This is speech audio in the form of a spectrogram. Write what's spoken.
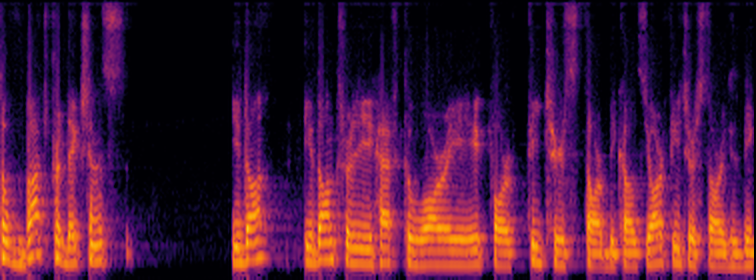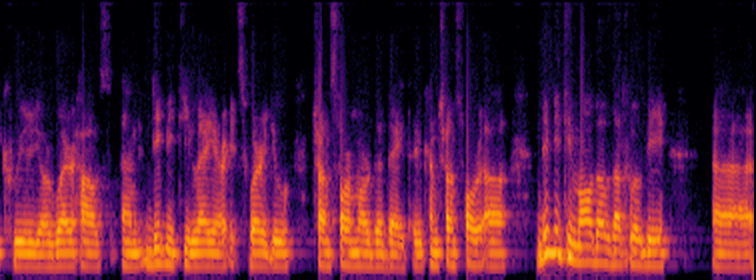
So batch predictions, you don't you don't really have to worry for feature store because your feature store is BigQuery, your warehouse, and DBT layer is where you transform all the data. You can transform a DBT model that will be uh,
